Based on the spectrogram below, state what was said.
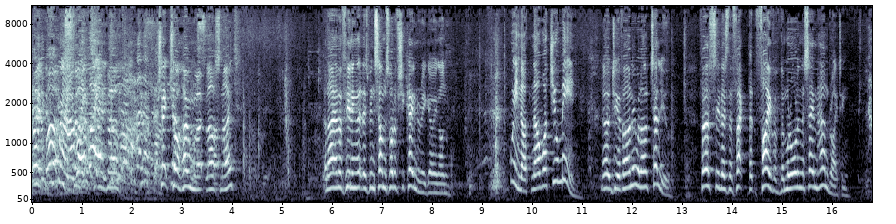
Right, before we start, checked your homework last night. And I have a feeling that there's been some sort of chicanery going on. We not know what you mean. No, Giovanni? Well, I'll tell you. Firstly, there's the fact that five of them are all in the same handwriting.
